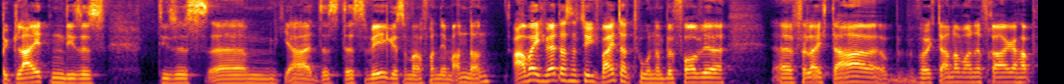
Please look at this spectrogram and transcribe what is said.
Begleiten, dieses dieses, ähm, ja, des, des Weges immer von dem anderen. Aber ich werde das natürlich weiter tun. Und bevor wir äh, vielleicht da, bevor ich da nochmal eine Frage habe,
